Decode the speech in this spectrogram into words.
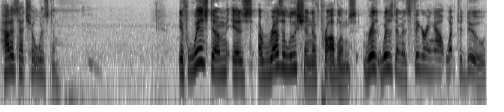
How does that show wisdom? If wisdom is a resolution of problems, wisdom is figuring out what to do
